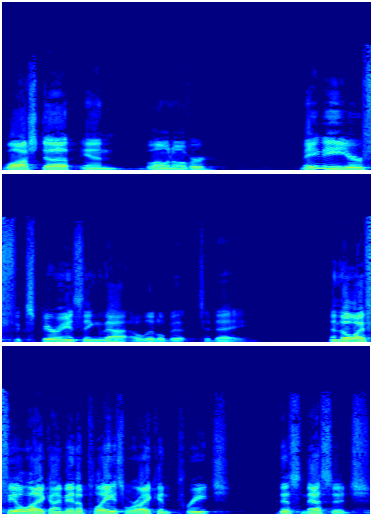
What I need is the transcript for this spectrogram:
washed up, and blown over? Maybe you're experiencing that a little bit today. And though I feel like I'm in a place where I can preach this message,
